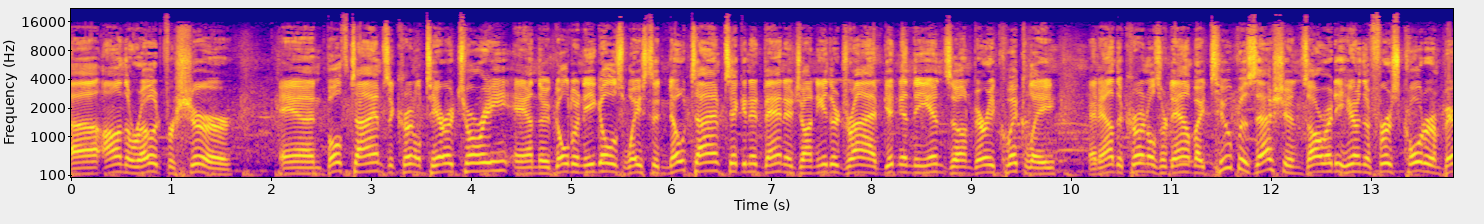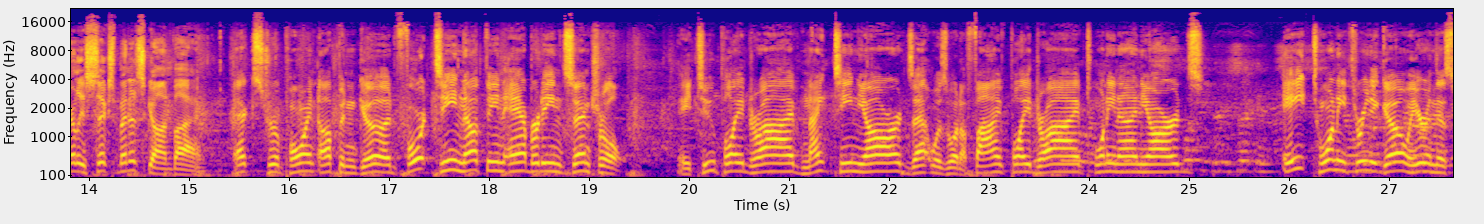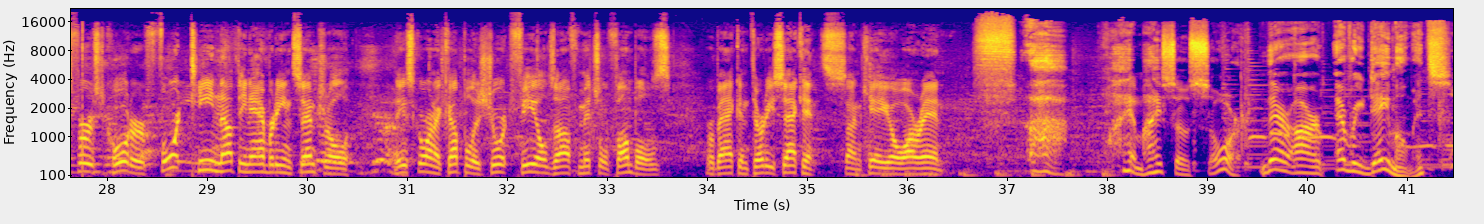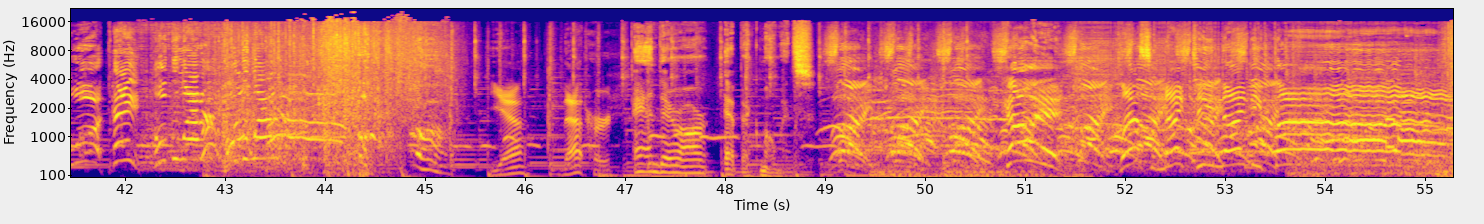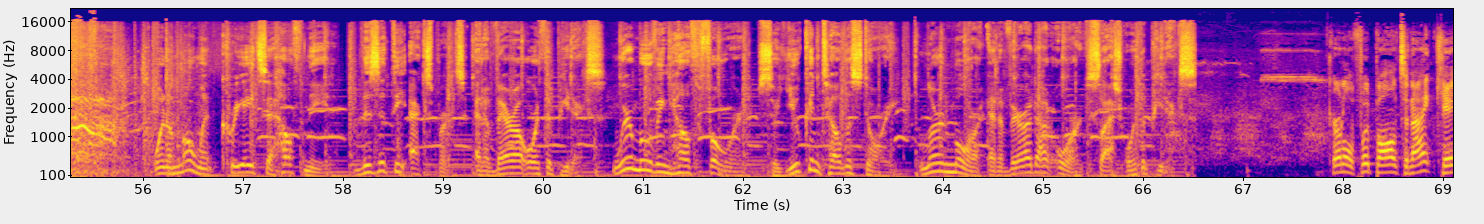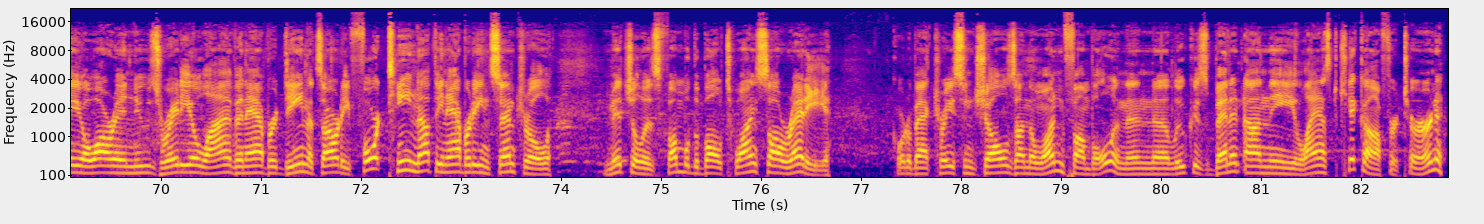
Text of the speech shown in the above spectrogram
uh, on the road for sure. And both times the Colonel territory and the Golden Eagles wasted no time taking advantage on either drive, getting in the end zone very quickly. And now the Colonels are down by two possessions already here in the first quarter and barely six minutes gone by. Extra point up and good. 14 0 Aberdeen Central. A two play drive, 19 yards. That was what, a five play drive, 29 yards. 8.23 to go here in this first quarter. 14 0 Aberdeen Central. They score on a couple of short fields off Mitchell fumbles. We're back in 30 seconds on KORN. Ah, why am I so sore? There are everyday moments. Whoa, hey, hold the ladder! Hold the ladder! Yeah, that hurt. And there are epic moments. Slide, slide, slide, slide, slide, Class of 1995! When a moment creates a health need, visit the experts at Avera Orthopedics. We're moving health forward so you can tell the story. Learn more at avera.org slash orthopedics. Colonel football tonight, KORN News Radio live in Aberdeen. It's already 14 0 Aberdeen Central. Mitchell has fumbled the ball twice already. Quarterback Trayson Scholes on the one fumble, and then uh, Lucas Bennett on the last kickoff return.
